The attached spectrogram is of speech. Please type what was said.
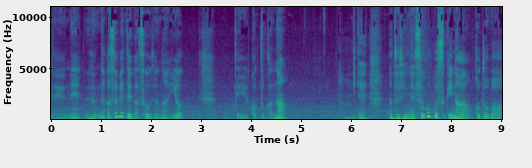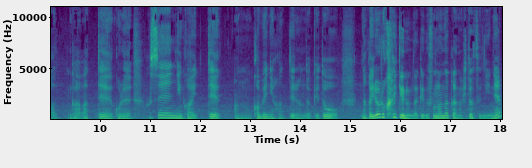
だよねなんか全てがそうじゃないよっていうことかな。で私ねすごく好きな言葉があってこれ付箋に書いてあの壁に貼ってるんだけどなんかいろいろ書いてるんだけどその中の一つにね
